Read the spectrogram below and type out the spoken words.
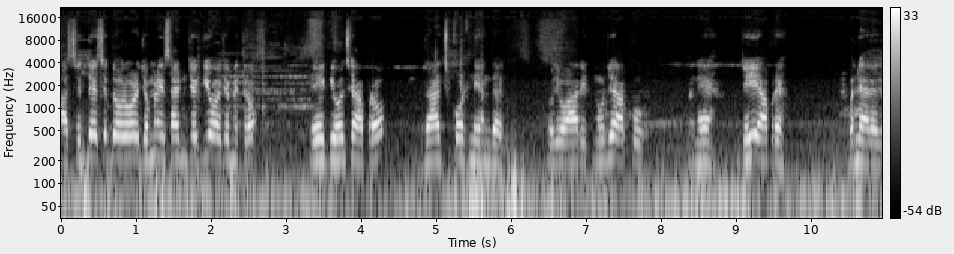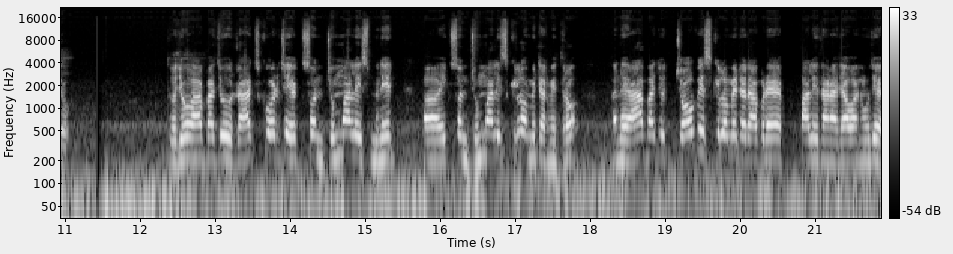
આ સીધે સીધો રોડ જમણી સાઈડ જે ગયો છે મિત્રો, એ ગયો છે આપણો રાજકોટની અંદર. તો જો આ રીતનું છે આખું, અને જઈએ આપણે બન્યા રહેજો તો જો આ બાજુ રાજકોટ છે એકસો ચુમ્માલીસ મિનિટ એકસો ચુમ્માલીસ કિલોમીટર મિત્રો, અને આ બાજુ ચોવીસ કિલોમીટર આપણે પાલીતાણા જવાનું છે.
